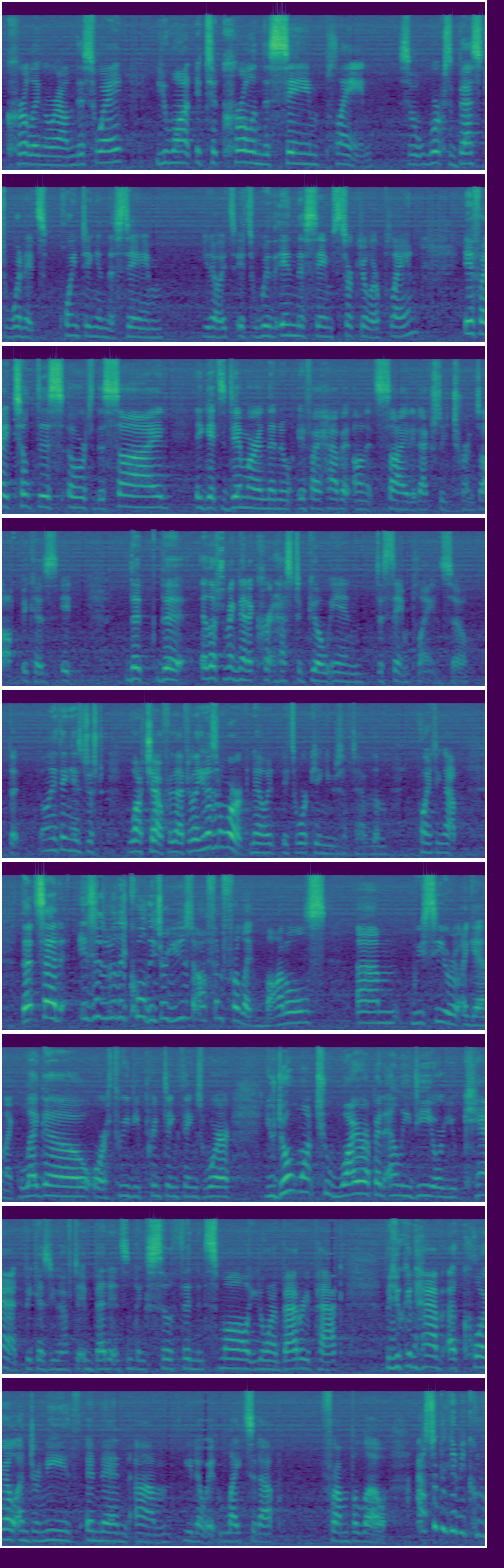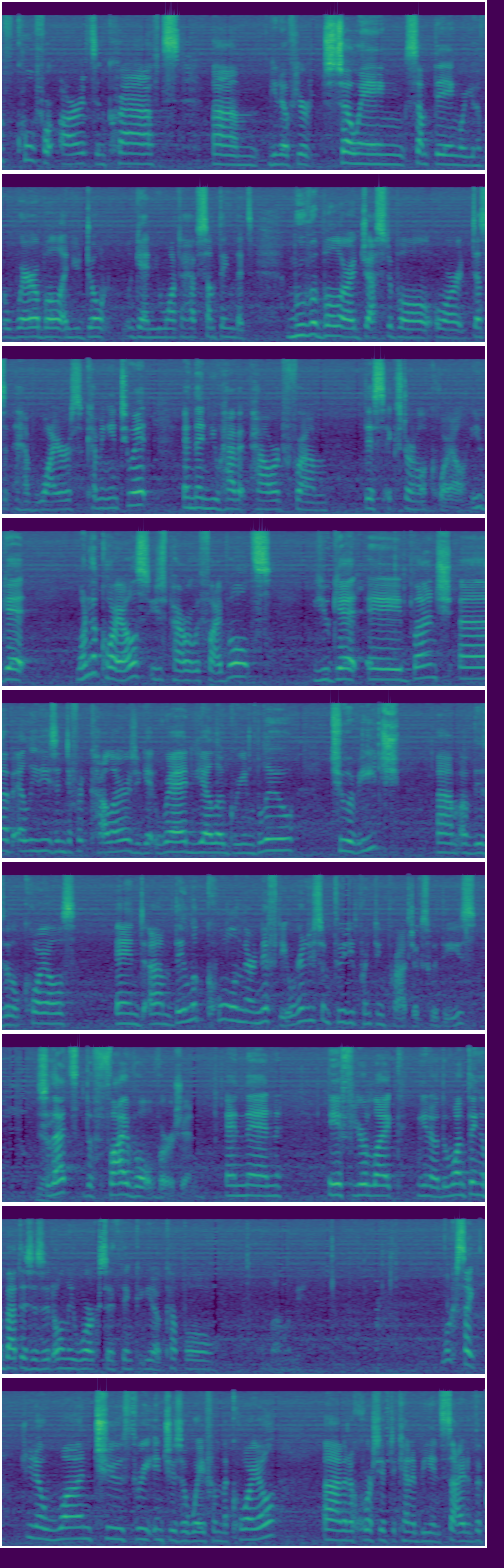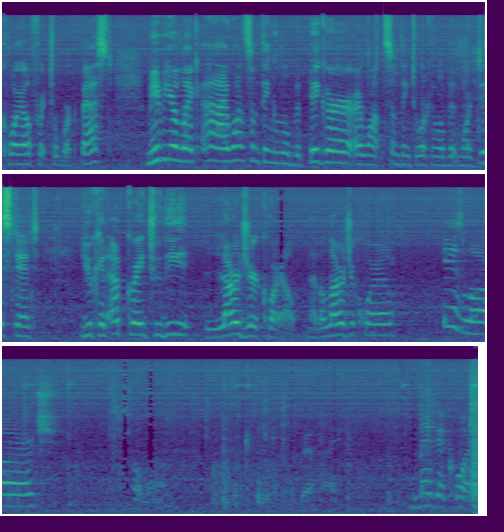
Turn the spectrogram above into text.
curling around this way? You want it to curl in the same plane. So it works best when it's pointing in the same, you know, it's, it's within the same circular plane. If I tilt this over to the side, it gets dimmer, and then if I have it on its side, it actually turns off because it, the, the electromagnetic current has to go in the same plane. So the only thing is just watch out for that. If you're like, it doesn't work, no, it, it's working. You just have to have them pointing up. That said, this is really cool. These are used often for like models um, we see, or again, like Lego or 3D printing things where you don't want to wire up an LED or you can't because you have to embed it in something so thin and small. You don't want a battery pack, but you can have a coil underneath and then, um, you know, it lights it up from below. I also think it'd be cool, cool for arts and crafts. Um, you know, if you're sewing something or you have a wearable and you don't, again, you want to have something that's movable or adjustable or doesn't have wires coming into it, and then you have it powered from this external coil. You get one of the coils, you just power it with 5 volts. You get a bunch of LEDs in different colors. You get red, yellow, green, blue, two of each um, of these little coils. And um, they look cool and they're nifty. We're going to do some 3D printing projects with these. So that's the 5 volt version. And then if you're like, you know, the one thing about this is it only works, I think, you know, a couple, on, me, works like, you know, one, two, three inches away from the coil. Um, and of course, you have to kind of be inside of the coil for it to work best. Maybe you're like, ah, I want something a little bit bigger. I want something to work a little bit more distant. You can upgrade to the larger coil. Now, the larger coil is large. Hold on. Grab my mega coil.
